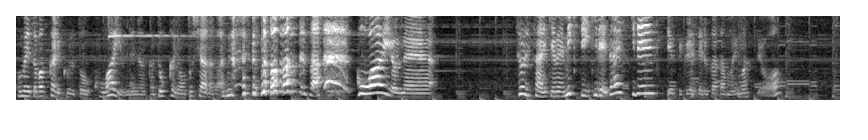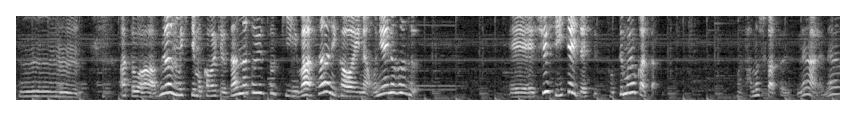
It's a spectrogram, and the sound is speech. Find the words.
コメントばっかり来ると怖いよね。なんかどっかに落とし穴があるってさ。怖いよね。庄司さんイケメンミキティ綺麗大好きですって言ってくれてる方もいますよ。うーん。あとは普段のミキティも可愛いけど旦那といる時はさらに可愛いなお似合いの夫婦。えー、終始イチャイチャしてとっても良かった、まあ、楽しかったですねあれね。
